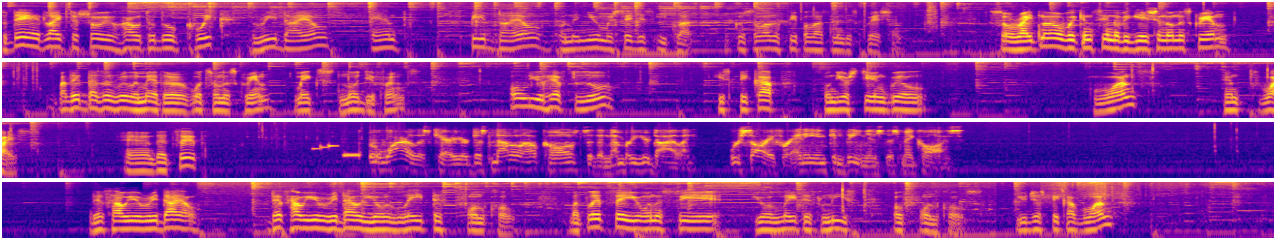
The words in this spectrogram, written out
Today I'd like to show you how to do quick redial and speed dial on the new Mercedes E-Class because a lot of people ask me this question. So right now we can see navigation on the screen but it doesn't really matter what's on the screen, makes no difference. All you have to do is pick up on your steering wheel once and twice and that's it. Your wireless carrier does not allow calls to the number you're dialing. We're sorry for any inconvenience this may cause. That's how you redial. That's how you redial your latest phone call. But let's say you want to see your latest list of phone calls. You just pick up once.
